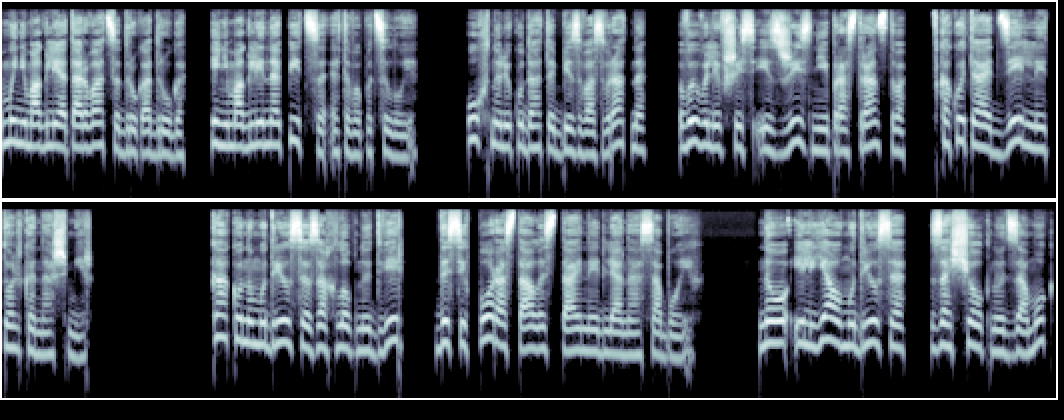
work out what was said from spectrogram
Мы не могли оторваться друг от друга и не могли напиться этого поцелуя. Ухнули куда-то безвозвратно, вывалившись из жизни и пространства в какой-то отдельный только наш мир. Как он умудрился захлопнуть дверь, до сих пор осталось тайной для нас обоих. Но Илья умудрился защелкнуть замок,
